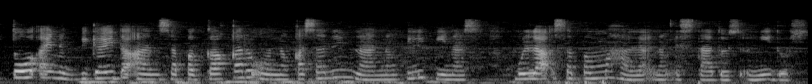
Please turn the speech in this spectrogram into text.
Ito ay nagbigay daan sa pagkakaroon ng kasalinlan ng Pilipinas mula sa pamahala ng Estados Unidos.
